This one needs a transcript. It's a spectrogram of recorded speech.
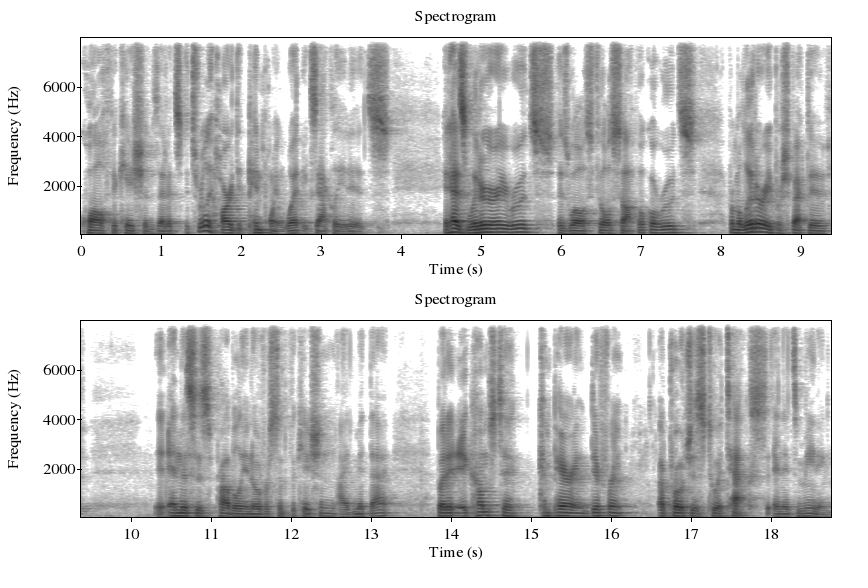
qualifications that it's, it's really hard to pinpoint what exactly it is. It has literary roots as well as philosophical roots. From a literary perspective, and this is probably an oversimplification, I admit that, but it, it comes to comparing different approaches to a text and its meaning.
